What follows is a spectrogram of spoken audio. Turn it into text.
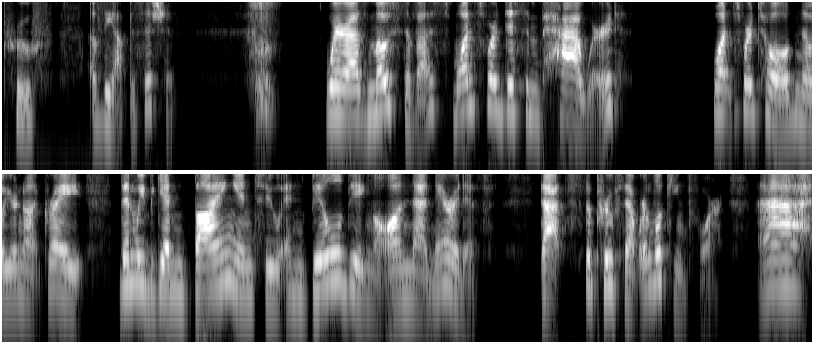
proof of the opposition. Whereas most of us, once we're disempowered, once we're told, no, you're not great, then we begin buying into and building on that narrative. That's the proof that we're looking for. Ah,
